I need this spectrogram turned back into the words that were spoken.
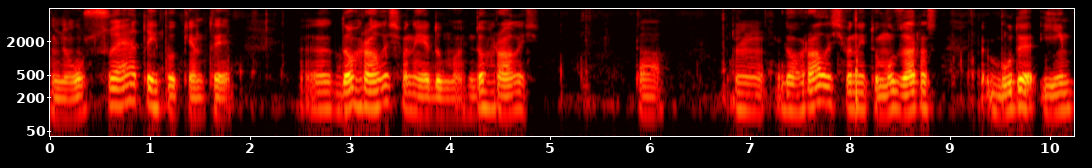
Ну, все, типу, кенти. Е, Догрались вони, я думаю. Догрались. Так. Догрались вони, тому зараз буде їм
